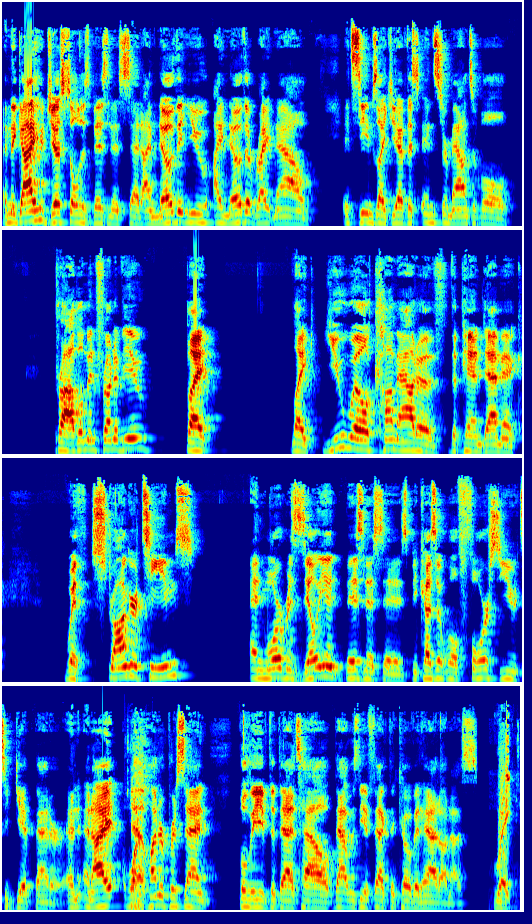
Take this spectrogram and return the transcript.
And the guy who just sold his business said, I know that you, I know that right now it seems like you have this insurmountable problem in front of you, but like you will come out of the pandemic with stronger teams and more resilient businesses because it will force you to get better. And, and I 100% believe that that's how that was the effect that COVID had on us. Right.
